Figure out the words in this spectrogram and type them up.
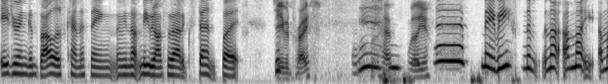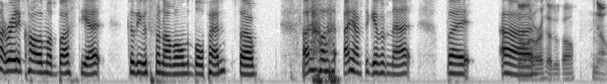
Adrian Gonzalez kind of thing. I mean, not maybe not to that extent, but just, David Price. Have, will you? Eh, maybe. Not, I'm not. I'm not ready to call him a bust yet because he was phenomenal in the bullpen. So I have to give him that. But Still not uh, worth it at all. No.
